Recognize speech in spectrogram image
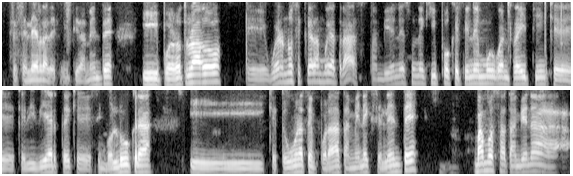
se, celebra definitivamente. Y por otro lado, bueno, no se queda muy atrás. También es un equipo que tiene muy buen rating, que, que divierte, que se involucra y que tuvo una temporada también excelente vamos a también a,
